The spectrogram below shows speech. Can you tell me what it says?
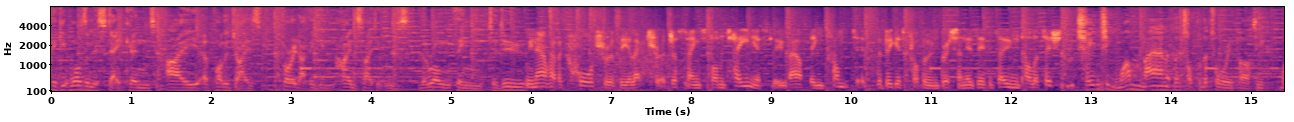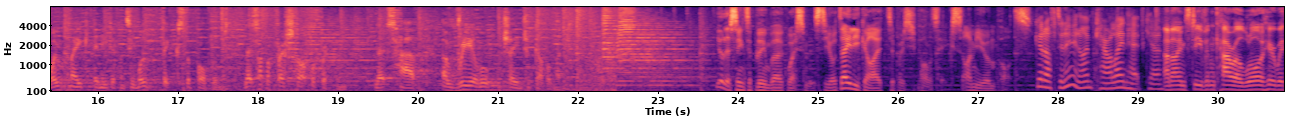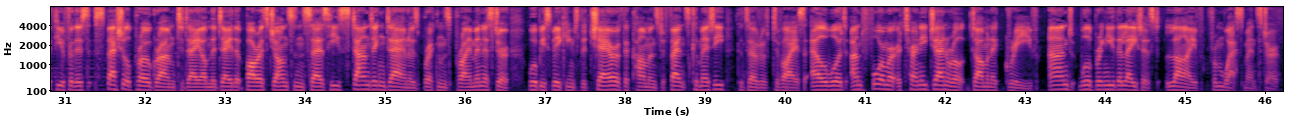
I think it was a mistake and I apologise for it. I think in hindsight it was the wrong thing to do. We now have a quarter of the electorate just saying spontaneously without being prompted. The biggest problem in Britain is its own politicians. Changing one man at the top of the Tory party won't make any difference. It won't fix the problems. Let's have a fresh start for Britain. Let's have a real change of government. You're listening to Bloomberg Westminster, your daily guide to British politics. I'm Yuan Potts. Good afternoon. I'm Caroline Hepker. And I'm Stephen Carroll. We're all here with you for this special programme today on the day that Boris Johnson says he's standing down as Britain's Prime Minister. We'll be speaking to the chair of the Commons Defence Committee, Conservative Tobias Ellwood, and former Attorney General Dominic Grieve. And we'll bring you the latest live from Westminster.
